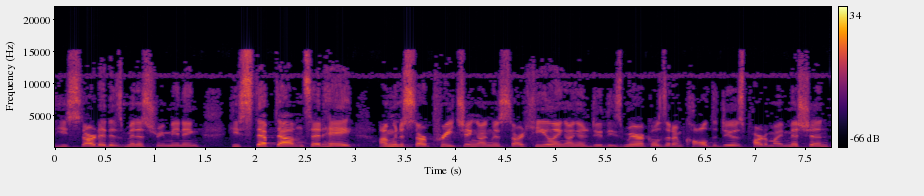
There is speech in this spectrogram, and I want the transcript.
he started his ministry, meaning he stepped out and said, Hey, I'm going to start preaching. I'm going to start healing. I'm going to do these miracles that I'm called to do as part of my mission.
